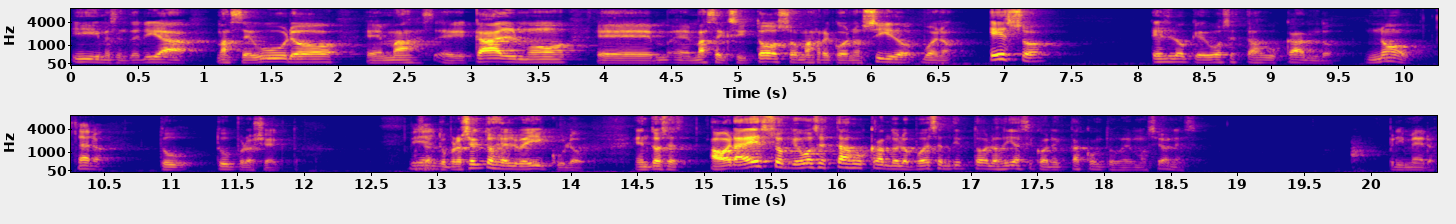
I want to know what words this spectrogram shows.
y me sentiría más seguro, eh, más eh, calmo, eh, más exitoso, más reconocido. Bueno, eso es lo que vos estás buscando, no claro. tu, tu proyecto. O sea, tu proyecto es el vehículo. Entonces, ahora eso que vos estás buscando lo podés sentir todos los días y conectás con tus emociones. Primero.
